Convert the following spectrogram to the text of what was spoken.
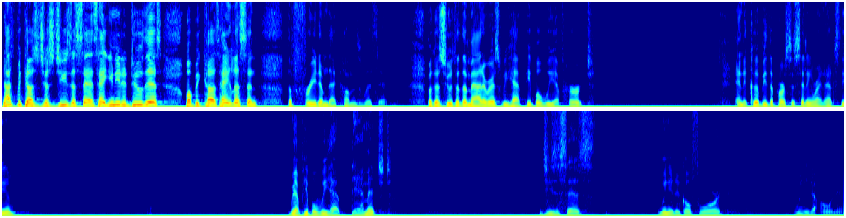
Not because just Jesus says, hey, you need to do this, but because, hey, listen, the freedom that comes with it. Because truth of the matter is, we have people we have hurt, and it could be the person sitting right next to you. We have people we have damaged. Jesus says we need to go forward. We need to own it.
